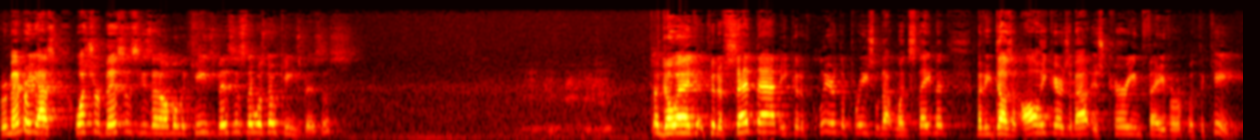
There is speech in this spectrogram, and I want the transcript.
Remember, he asked, What's your business? He said, I'm on the king's business. There was no king's business. Doeg could have said that. He could have cleared the priest with that one statement, but he doesn't. All he cares about is currying favor with the king.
